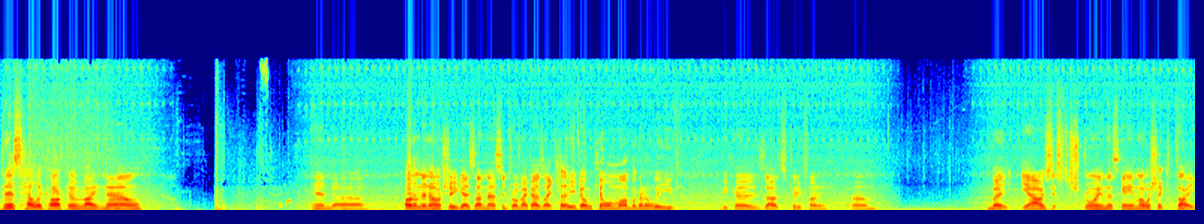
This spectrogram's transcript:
this helicopter right now. And uh, hold a minute, I'll show you guys that message where that guy's like, hey, don't kill him, mob, we're gonna leave. Because that was pretty funny. Um, but yeah, I was just destroying this game. I wish I could like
